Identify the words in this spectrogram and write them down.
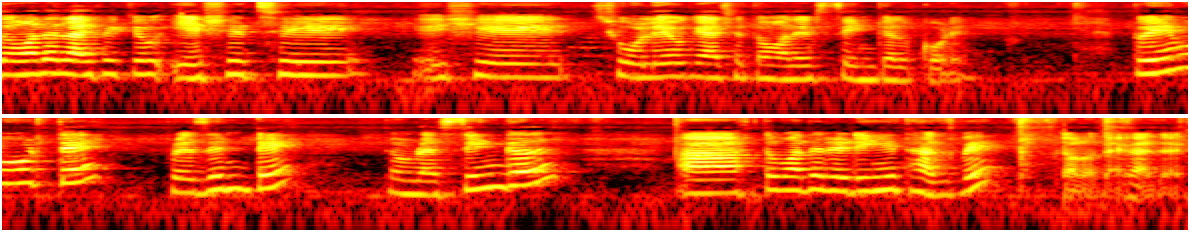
তোমাদের লাইফে কেউ এসেছে, এসে চলেও গেছে তোমাদের সিঙ্গেল করে। তো এই মুহূর্তে প্রেজেন্টে তোমরা সিঙ্গেল তোমাদের রিডিংয়ে থাকবে। চলো দেখা যাক।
